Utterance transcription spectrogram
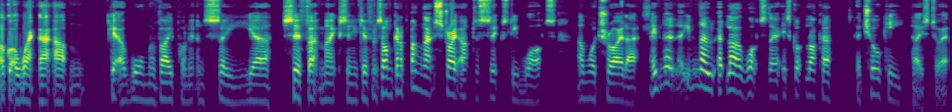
I've got to whack that up and get a warmer vape on it and see uh, see if that makes any difference. I'm going to bung that straight up to 60 watts and we'll try that. Even though, even though at lower watts there it's got like a, a chalky taste to it.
